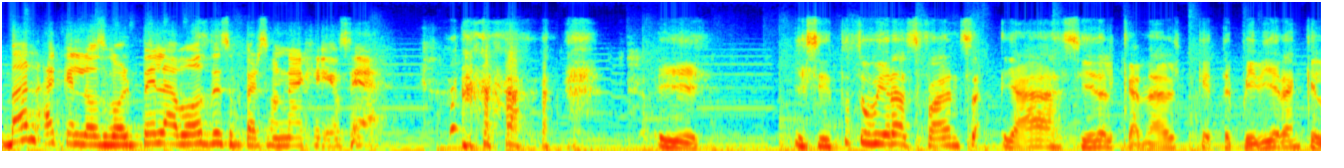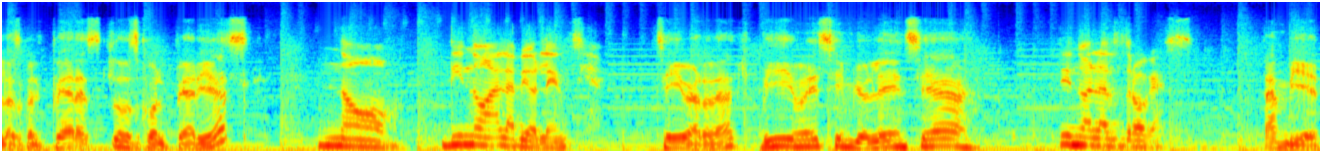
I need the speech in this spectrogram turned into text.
van a que los golpee la voz de su personaje. O sea. y, y si tú tuvieras fans ya así del canal que te pidieran que los golpearas, ¿los golpearías? No, di no a la violencia. Sí, ¿verdad? Vive sin violencia. Sino a las drogas. También.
